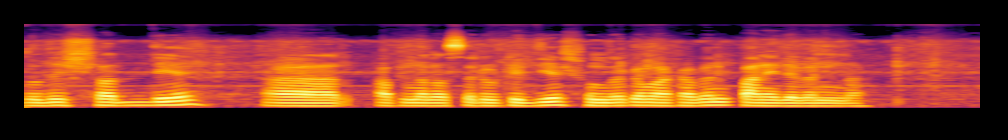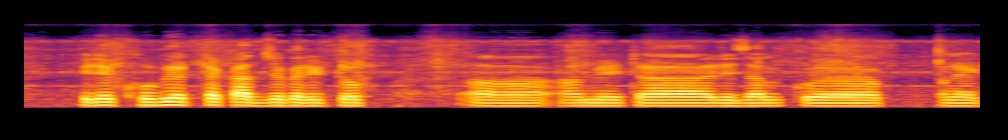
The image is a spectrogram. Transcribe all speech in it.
দুধের স্বাদ দিয়ে আর আপনার আছে রুটি দিয়ে সুন্দর করে মাখাবেন, পানি দেবেন না। এটা খুবই একটা কার্যকারী টোপ। আমি এটা রেজাল্ট অনেক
